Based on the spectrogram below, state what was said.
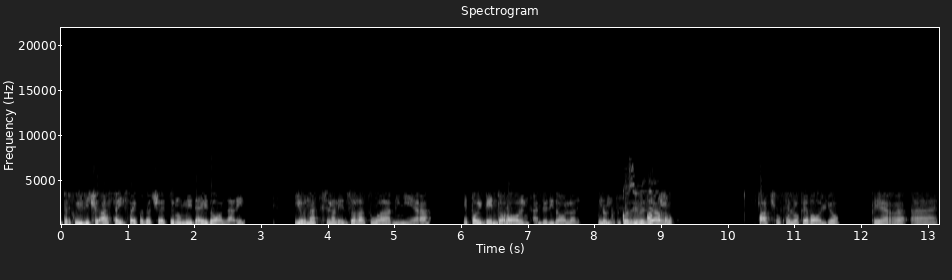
per, cui, dice, ah sai, sai cosa c'è, tu non mi dai i dollari, io nazionalizzo la tua miniera e poi vendo l'oro in cambio di dollari. Quindi Così vediamo. Faccio, faccio quello che voglio per eh,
